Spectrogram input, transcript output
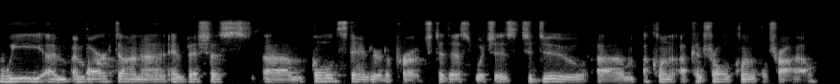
we um, embarked on an ambitious um, gold standard approach to this, which is to do um, a, cl- a controlled clinical trial.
